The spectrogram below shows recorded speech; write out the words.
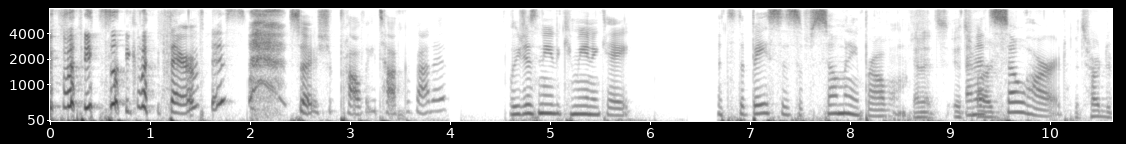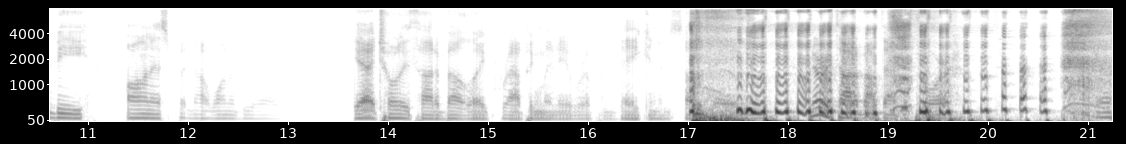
but he's like my therapist, so I should probably talk about it. We just need to communicate. It's the basis of so many problems, And it's it's and hard. it's so hard. it's hard to be honest, but not want to be yeah, I totally thought about like wrapping my neighbor up in bacon and sausage. Never thought about that before. Yeah.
